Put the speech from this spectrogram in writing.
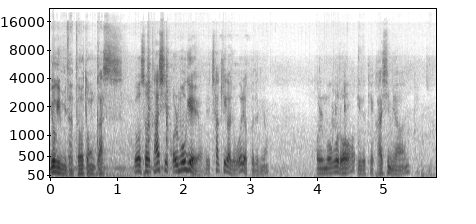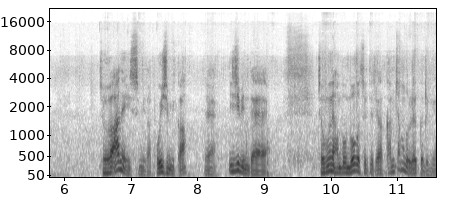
여기입니다. 더 돈가스. 여기서 다시 골목이에요. 찾기가 좀 어렵거든요. 골목으로 이렇게 가시면 저 안에 있습니다. 보이십니까? 예, 이 집인데 저번에 한번 먹었을 때 제가 깜짝 놀랐거든요.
